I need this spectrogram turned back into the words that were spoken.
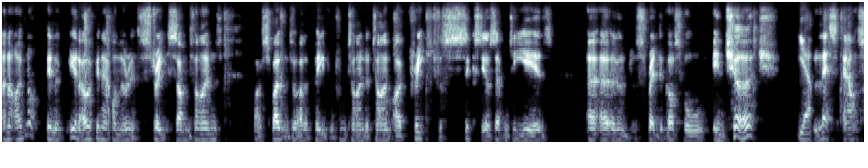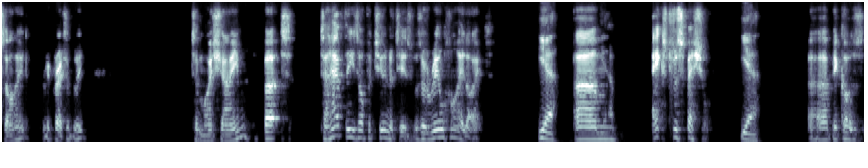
and I've not been, you know, I've been out on the streets sometimes. I've spoken to other people from time to time. I've preached for 60 or 70 years uh, uh, and spread the gospel in church, yeah, less outside, regrettably, to my shame. But to have these opportunities was a real highlight. Yeah. Um, yeah. Extra special. Yeah. Uh, because,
